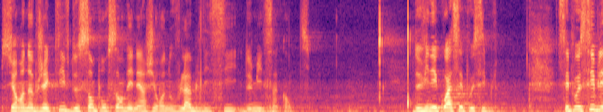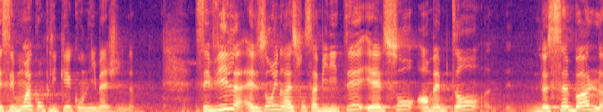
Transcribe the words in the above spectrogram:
sur un objectif de 100% d'énergie renouvelable d'ici 2050. Devinez quoi, c'est possible. C'est possible et c'est moins compliqué qu'on l'imagine. Ces villes, elles ont une responsabilité et elles sont en même temps le symbole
